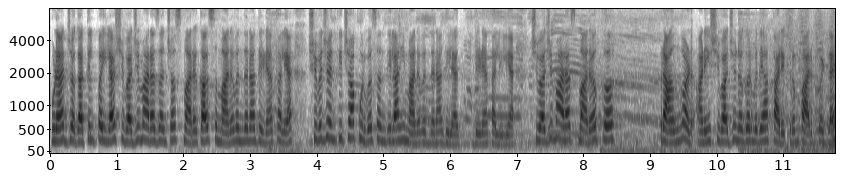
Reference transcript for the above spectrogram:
पुण्यात जगातील पहिल्या शिवाजी महाराजांच्या स्मारकास मानवंदना देण्यात आल्या. शिवजयंतीच्या पूर्वसंध्येला ही मानवंदना देण्यात आलेली आहे. शिवाजी महाराज स्मारक प्रांगण आणि शिवाजीनगरमध्ये हा कार्यक्रम पार पडलाय.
